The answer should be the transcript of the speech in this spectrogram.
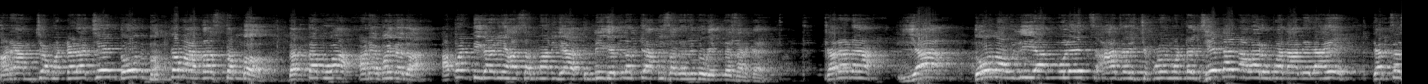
आणि आमच्या मंडळाचे दोन भक्कम आधारस्तंभ दत्ताबुवा आणि अभयदादा. आपण तिघांनी हा सन्मान घ्या. तुम्ही घेतलात की आम्ही सगळ्यांनी तो घेतल्यासारखा आहे. कारण या दोन अवलियांमुळेच आज चिपळूण मंडळ जे काय नावारूपाला आलेलं आहे त्याचं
